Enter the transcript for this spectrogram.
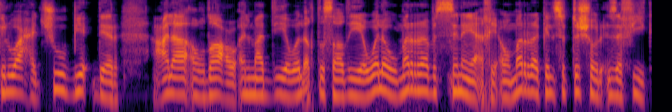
كل واحد شو بيقدر على أوضاعه المادية والاقتصادية. ولو مرة بالسنة يا أخي أو مرة كل ست أشهر إذا فيك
